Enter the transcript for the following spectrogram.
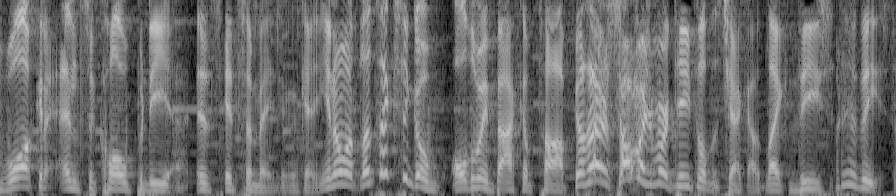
walking encyclopedia. It's it's amazing. Okay, you know what? Let's actually go all the way back up top because there's so much more detail to check out. Like these, what are these?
